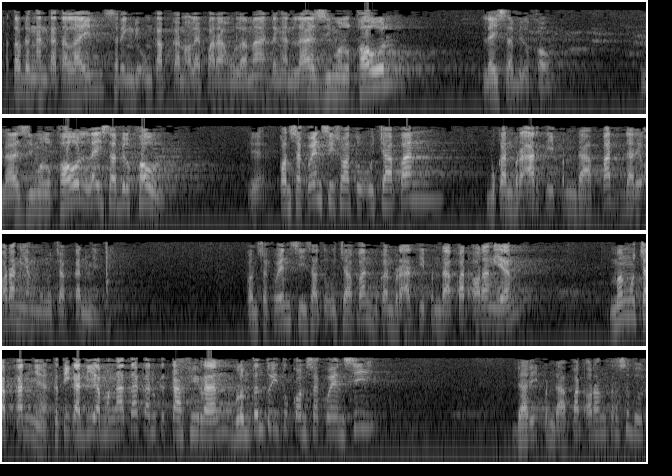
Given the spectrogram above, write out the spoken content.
Atau dengan kata lain sering diungkapkan oleh para ulama dengan lazimul qaul laisa bil qaul. Lazimul qaul laisa bil qaul. Ya, konsekuensi suatu ucapan bukan berarti pendapat dari orang yang mengucapkannya. Konsekuensi satu ucapan bukan berarti pendapat orang yang mengucapkannya. Ketika dia mengatakan kekafiran, belum tentu itu konsekuensi dari pendapat orang tersebut.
